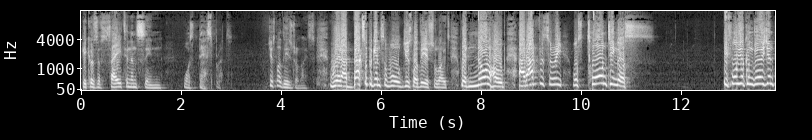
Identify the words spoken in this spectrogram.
because of Satan and sin, was desperate. Just like the Israelites. We had our backs up against the wall, just like the Israelites. We had no hope. Our adversary was taunting us. Before your conversion,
